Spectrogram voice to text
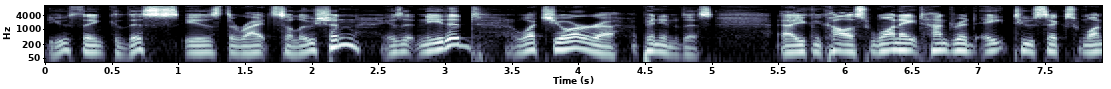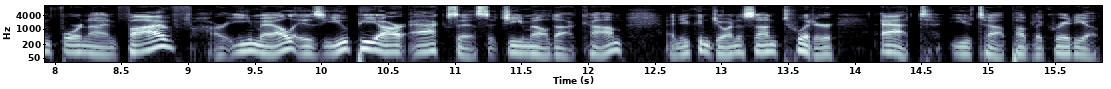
do you think this is the right solution? Is it needed? What's your uh, opinion of this? Uh, you can call us 1 800 826 1495. Our email is upraccess at gmail.com, and you can join us on Twitter at Utah Public Radio.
